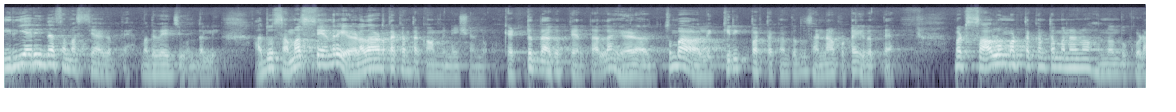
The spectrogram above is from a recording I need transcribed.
ಹಿರಿಯರಿಂದ ಸಮಸ್ಯೆ ಆಗುತ್ತೆ ಮದುವೆ ಜೀವನದಲ್ಲಿ. ಅದು ಸಮಸ್ಯೆ ಅಂದರೆ ಎಳೆದಾಡ್ತಕ್ಕಂಥ ಕಾಂಬಿನೇಷನ್ನು ಕೆಟ್ಟದ್ದಾಗುತ್ತೆ ಅಂತಲ್ಲ ಹೇಳ ತುಂಬ ಅಲ್ಲಿ ಕಿರಿಕ್ ಬರ್ತಕ್ಕಂಥದ್ದು ಸಣ್ಣ ಪುಟ್ಟ ಇರುತ್ತೆ. ಬಟ್ ಸಾಲ್ವ್ ಮಾಡ್ತಕ್ಕಂಥ ಮನೆನೂ ಹನ್ನೊಂದು ಕೂಡ.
